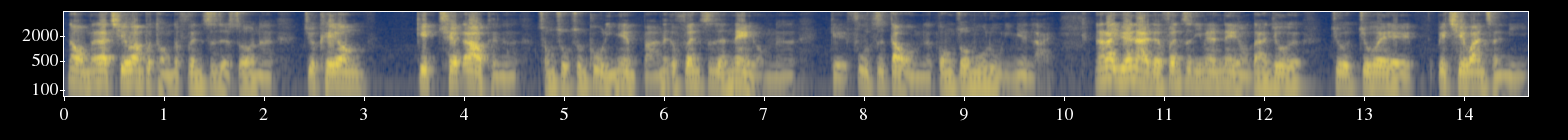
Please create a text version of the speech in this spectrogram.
那我们在切换不同的分支的时候呢，就可以用 git checkout 呢，从储存库里面把那个分支的内容呢，给复制到我们的工作目录里面来。那它原来的分支里面的内容，当然就会就就会被切换成你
